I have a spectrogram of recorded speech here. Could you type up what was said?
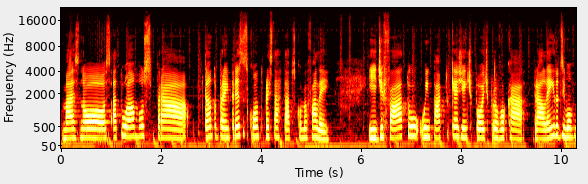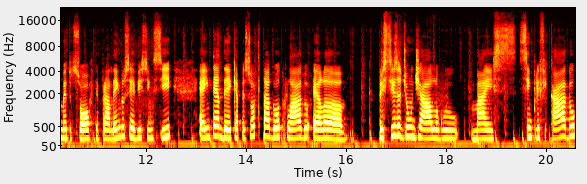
mas nós atuamos para tanto para empresas quanto para startups, como eu falei. E de fato, o impacto que a gente pode provocar para além do desenvolvimento de software, para além do serviço em si, é entender que a pessoa que está do outro lado, ela precisa de um diálogo mais simplificado,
